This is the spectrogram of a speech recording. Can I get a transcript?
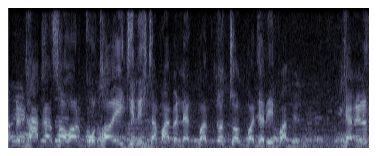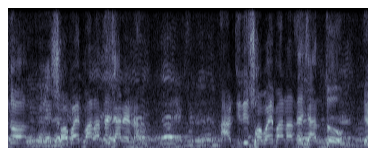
আপনি ঢাকা শহর কোথাও এই জিনিসটা পাবেন, একমাত্র চকবাজারেই পাবেন। কেন এটা তো সবাই বানাতে জানে না। আর যদি সবাই বানাতে জানতো, যে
